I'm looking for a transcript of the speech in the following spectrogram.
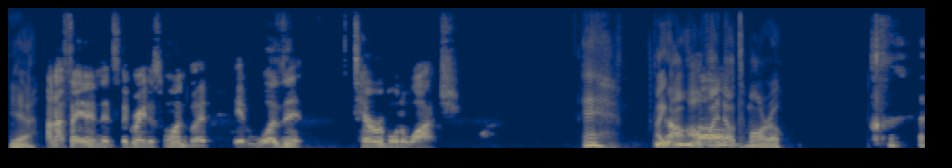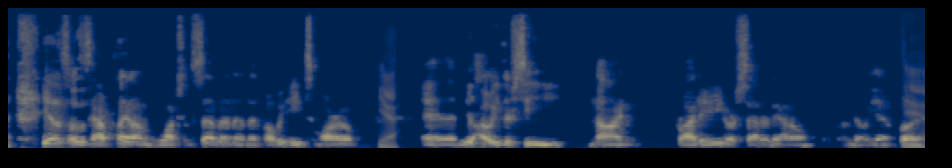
Yeah. I'm not saying it's the greatest one, but it wasn't terrible to watch. Eh. I, I'll, I'll find Um, out tomorrow. Yeah, that's what I was gonna. I plan on watching seven and then probably eight tomorrow. Yeah. And I'll either see nine Friday or Saturday. I don't know yet, but yeah.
